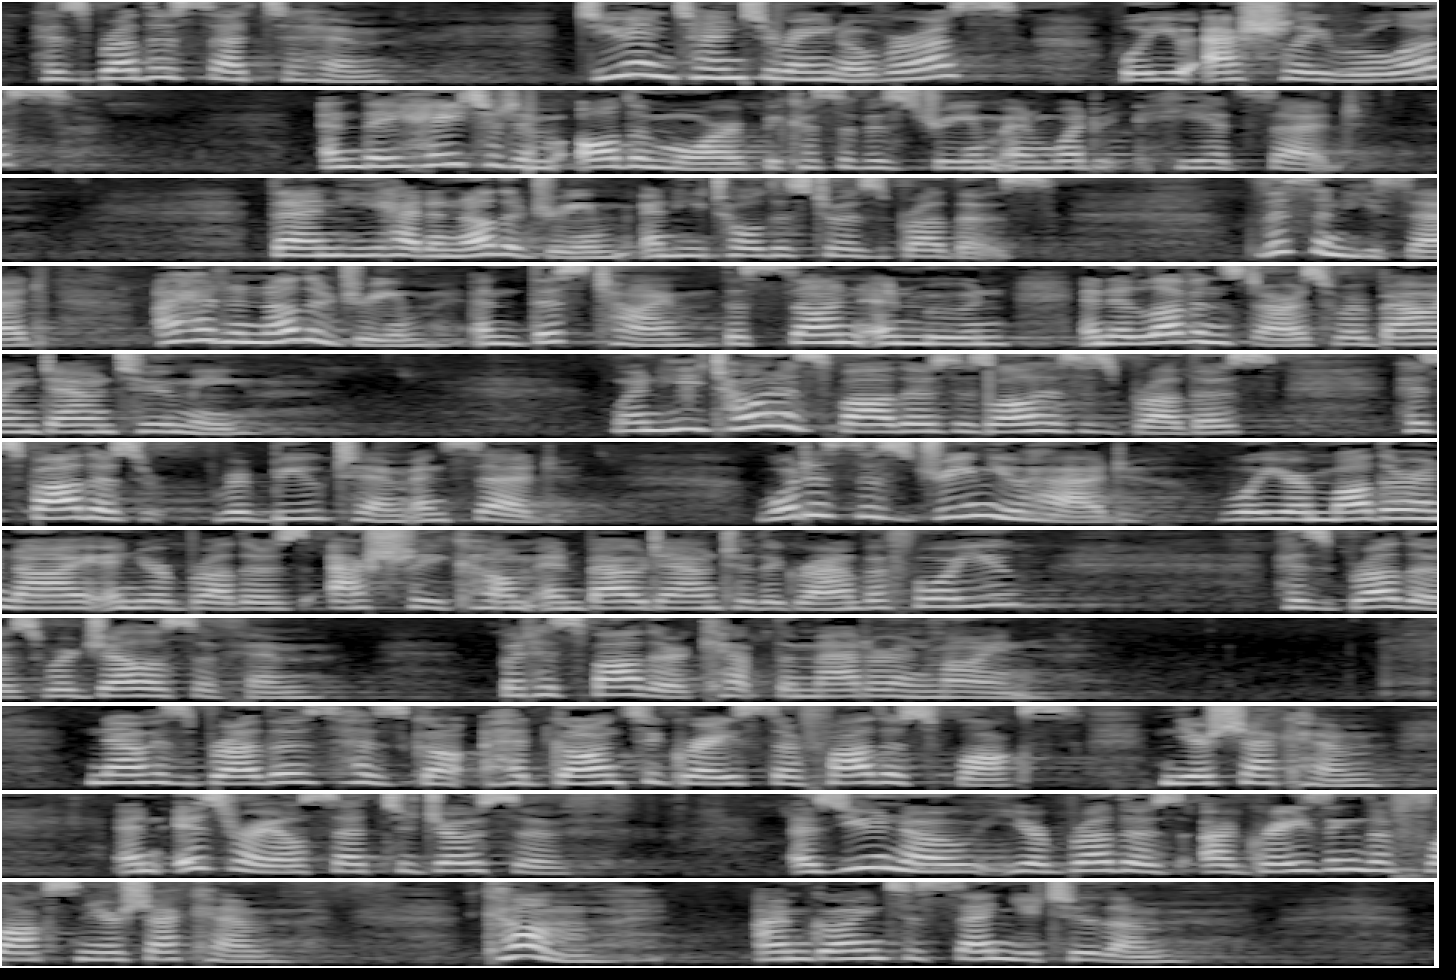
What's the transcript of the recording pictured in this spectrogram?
His brothers said to him, Do you intend to reign over us? Will you actually rule us? And they hated him all the more because of his dream and what he had said. Then he had another dream, and he told this to his brothers. Listen, he said, I had another dream, and this time the sun and moon and eleven stars were bowing down to me. When he told his fathers as well as his brothers, his fathers rebuked him and said, What is this dream you had? Will your mother and I and your brothers actually come and bow down to the ground before you? His brothers were jealous of him, but his father kept the matter in mind. Now his brothers gone, had gone to graze their father's flocks near Shechem, and Israel said to Joseph, As you know, your brothers are grazing the flocks near Shechem. Come, I'm going to send you to them.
